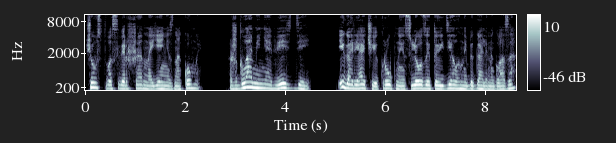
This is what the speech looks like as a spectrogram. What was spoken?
Чувство, совершенно ей незнакомое, жгла меня весь день, и горячие крупные слезы то и дело набегали на глаза,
